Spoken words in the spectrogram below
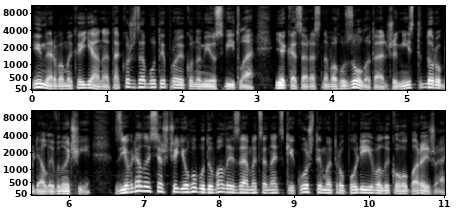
і нервами кияна. Також забути про економію світла, яка зараз на вагу золота, адже міст доробляли вночі. З'являлося, що його будували за меценатські кошти метрополії Великого Парижа.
